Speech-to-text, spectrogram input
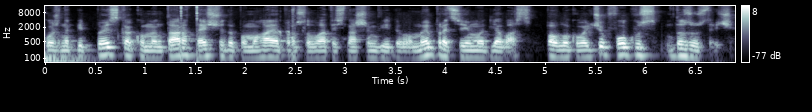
кожна підписка, коментар, те, що допомагає просуватись нашим відео. Ми працюємо для вас. Павло Ковальчук, фокус. До зустрічі.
